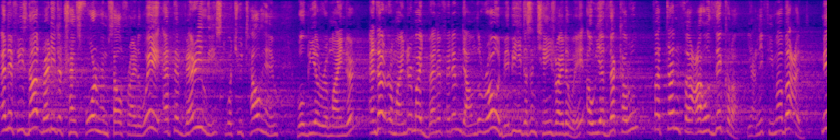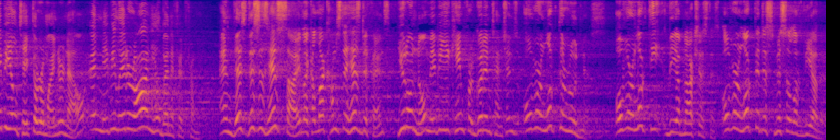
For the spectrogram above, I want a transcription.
And if he's not ready to transform himself right away, at the very least, what you tell him will be a reminder, and that reminder might benefit him down the road. Maybe he doesn't change right away. أو يذكر فتنفعه الذكرى يعني فيما بعد. Maybe he'll take the reminder now, and maybe later on he'll benefit from it. And this, this is his side, like Allah comes to his defense. You don't know, maybe he came for good intentions. Overlook the rudeness. Overlook the, the obnoxiousness. Overlook the dismissal of the other.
